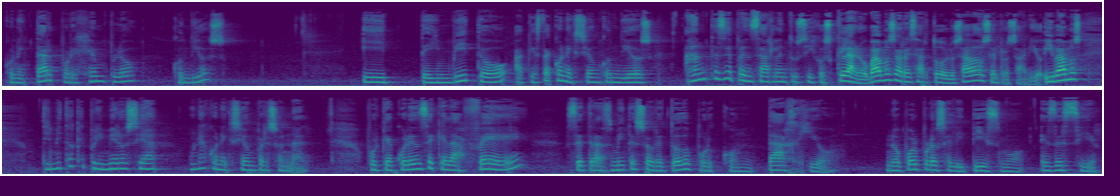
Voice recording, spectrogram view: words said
conectar, por ejemplo, con Dios. Y te invito a que esta conexión con Dios, antes de pensarla en tus hijos, claro, vamos a rezar todos los sábados el rosario y vamos, te invito a que primero sea una conexión personal, porque acuérdense que la fe se transmite sobre todo por contagio, no por proselitismo, es decir,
